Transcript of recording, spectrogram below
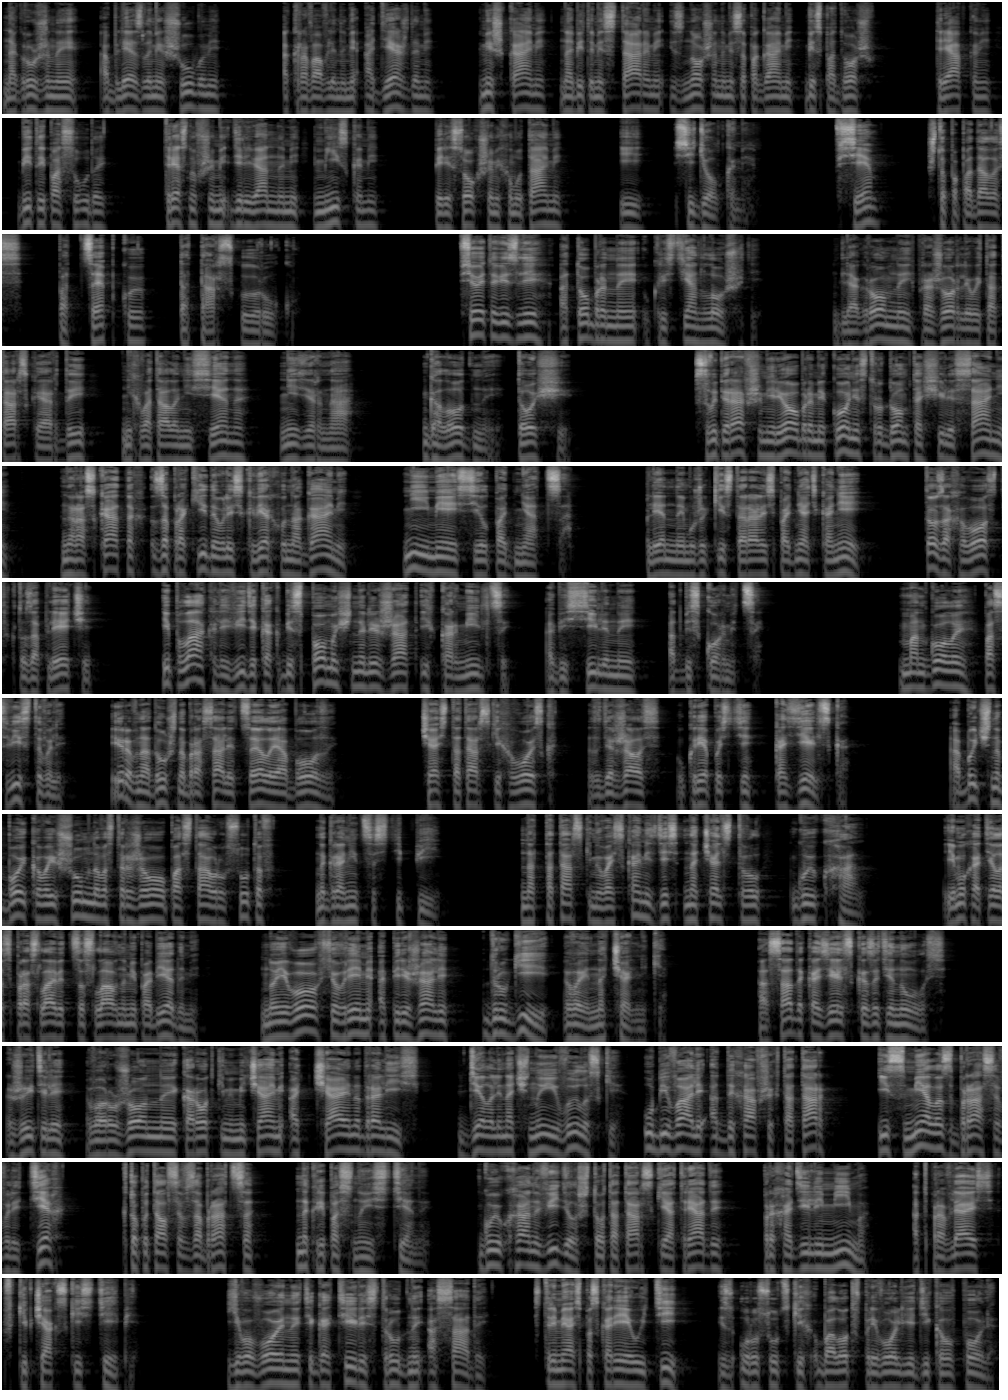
нагруженные облезлыми шубами, окровавленными одеждами, мешками, набитыми старыми, изношенными сапогами без подошв, тряпками, битой посудой, треснувшими деревянными мисками, пересохшими хомутами и сиделками. Всем, что попадалось под цепкую татарскую руку. Все это везли отобранные у крестьян лошади. Для огромной прожорливой татарской орды не хватало ни сена, ни зерна. Голодные, тощие. С выпиравшими ребрами кони с трудом тащили сани, на раскатах запрокидывались кверху ногами, не имея сил подняться. Пленные мужики старались поднять коней, кто за хвост, кто за плечи, и плакали, видя, как беспомощно лежат их кормильцы, обессиленные от бескормицы. Монголы посвистывали и равнодушно бросали целые обозы. Часть татарских войск задержалась у крепости Козельска. Обычно бойкого и шумного сторожевого поста у русутов на границе степи. Над татарскими войсками здесь начальствовал Гуюкхан – Ему хотелось прославиться славными победами, но его все время опережали другие военачальники. Осада Козельска затянулась. Жители, вооруженные короткими мечами, отчаянно дрались, делали ночные вылазки, убивали отдыхавших татар и смело сбрасывали тех, кто пытался взобраться на крепостные стены. Гуюкхан видел, что татарские отряды проходили мимо, отправляясь в Кипчакские степи. Его воины тяготились трудной осадой, стремясь поскорее уйти из урусутских болот в приволье Дикого поля.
